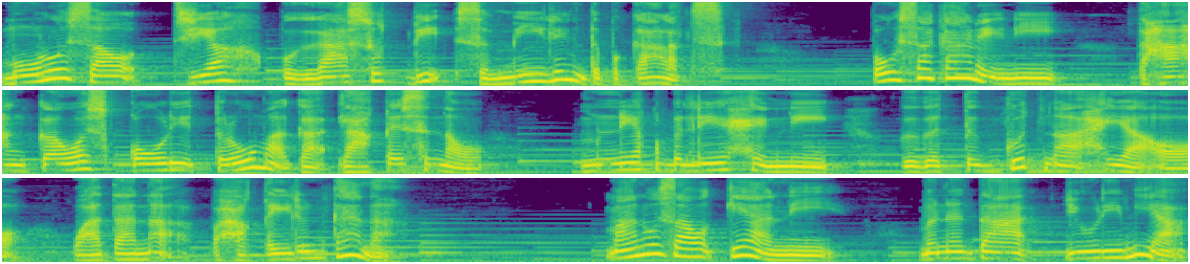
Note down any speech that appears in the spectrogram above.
mulu sao Jiah berasut bi semiling de begalats. Pausa kali ini, tahahan kawas kuli teruma ga laki seno. Meniak belihing ni gegetegut na o wadana bahakilun kana. Manu saw kia ni menenta yurimia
